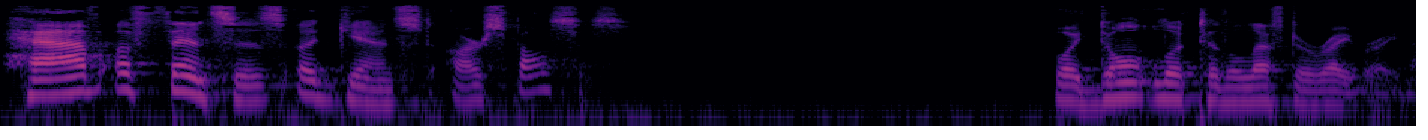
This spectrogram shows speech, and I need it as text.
have offenses against our spouses? Boy, don't look to the left or right right now.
